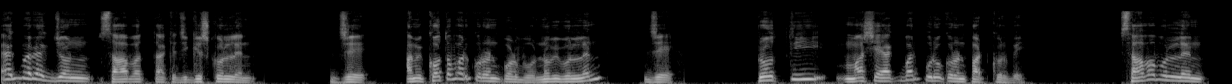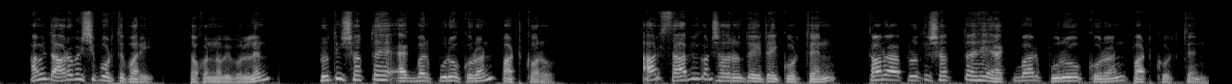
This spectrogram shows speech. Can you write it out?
একবার একজন সাহাবাত তাকে জিজ্ঞেস করলেন যে আমি কতবার কোরআন পড়ব? নবী বললেন যে, প্রতি মাসে একবার পুরো কোরআন পাঠ করবে। সাহাবা বললেন, আমি তো আরও বেশি পড়তে পারি। তখন নবী বললেন, প্রতি সপ্তাহে একবার পুরো কোরআন পাঠ করো। আর সাহাবিগণ সাধারণত এটাই করতেন, তারা প্রতি সপ্তাহে একবার পুরো কোরআন পাঠ করতেন।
